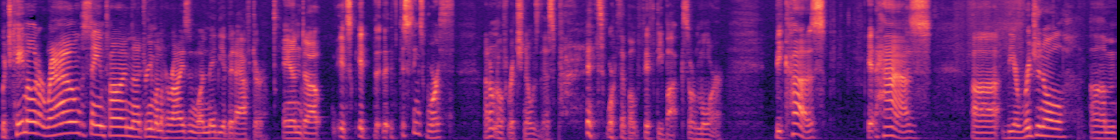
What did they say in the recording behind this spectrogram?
which came out around the same time the Dream on the Horizon one, maybe a bit after. And uh, it's it, this thing's worth. I don't know if Rich knows this, but it's worth about fifty bucks or more because it has uh, the original um,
